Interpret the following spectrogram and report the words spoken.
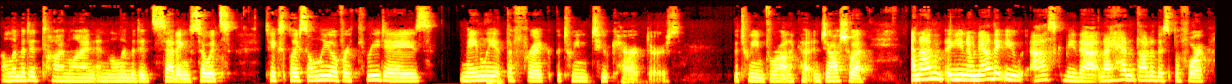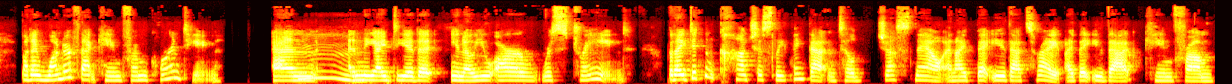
a limited timeline, and a limited setting. So it's takes place only over three days, mainly at the Frick between two characters, between Veronica and Joshua. And I'm, you know, now that you ask me that, and I hadn't thought of this before, but I wonder if that came from quarantine and mm. and the idea that you know you are restrained. But I didn't consciously think that until just now, and I bet you that's right. I bet you that came from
